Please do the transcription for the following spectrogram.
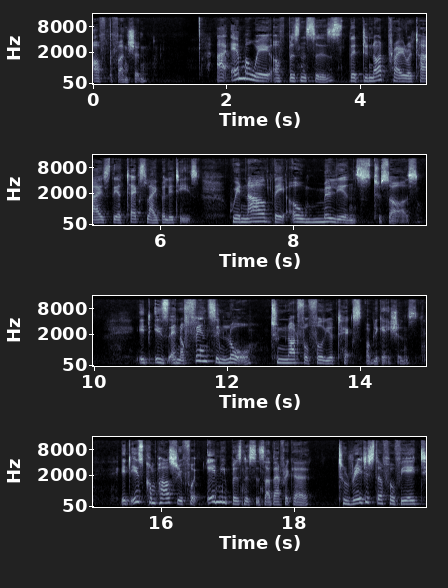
of the function. I am aware of businesses that do not prioritize their tax liabilities, where now they owe millions to SARS. It is an offense in law to not fulfill your tax obligations. It is compulsory for any business in South Africa to register for VAT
